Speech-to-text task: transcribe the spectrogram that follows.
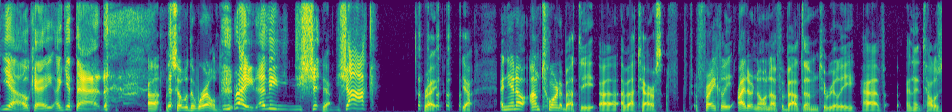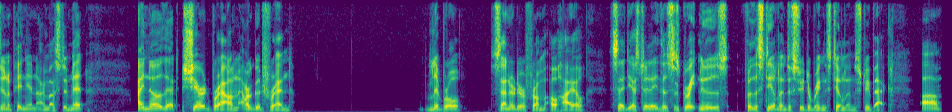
Yeah, okay, I get that. Uh, so would the world. right. I mean, sh- Yeah. shock. right. Yeah. And you know, I'm torn about the uh, about tariffs. F- frankly, I don't know enough about them to really have an intelligent opinion. I must admit. I know that Sherrod Brown, our good friend, liberal senator from Ohio, said yesterday, "This is great news for the steel industry to bring the steel industry back." Um,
